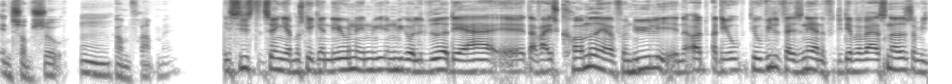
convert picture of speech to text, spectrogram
end som så mm. komme frem med. En sidste ting, jeg måske kan nævne, inden vi, inden vi går lidt videre, det er, øh, der er faktisk kommet her for nylig, en, og, og det, er jo, det er jo vildt fascinerende, fordi det var været sådan noget, som i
